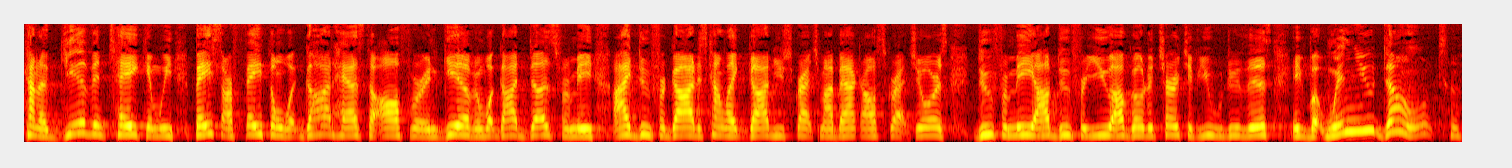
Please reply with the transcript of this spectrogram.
kind of give and take, and we base our faith on what God has to offer and give and what God does for me. I do for God. It's kind of like, God, you scratch my back, I'll scratch yours. Do for me, I'll do for you. I'll go to church if you do this. But when you don't,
